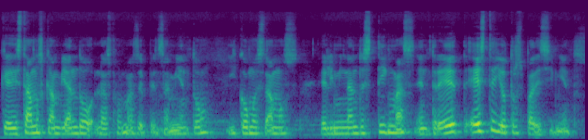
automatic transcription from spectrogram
que estamos cambiando las formas de pensamiento y cómo estamos eliminando estigmas entre este y otros padecimientos.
